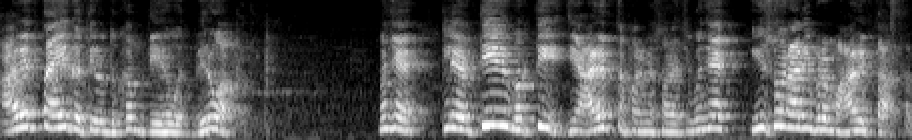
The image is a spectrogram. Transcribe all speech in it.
अव्यक्त आहे गतीर दुःखम देहवत आपते म्हणजे क्लिअर ती भक्ती जी अव्यक्त परमेश्वराची म्हणजे ईश्वर आणि ब्रह्म अव्यक्त असतात.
